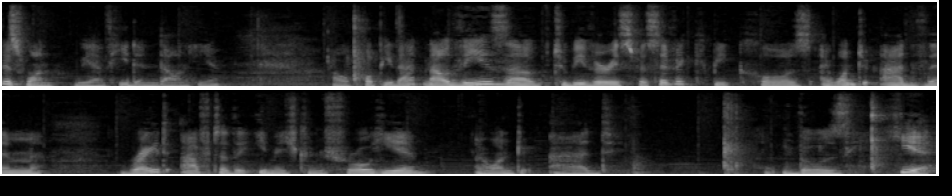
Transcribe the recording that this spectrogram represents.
This one we have hidden down here. I'll copy that. Now these are to be very specific because I want to add them right after the image control here. I want to add those here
